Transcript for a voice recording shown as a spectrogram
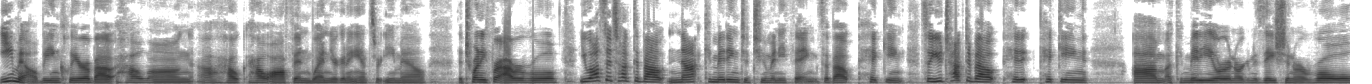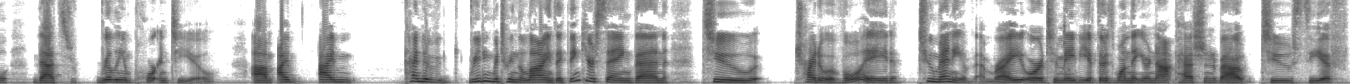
email, being clear about how long, uh, how how often, when you're going to answer email. The 24 hour rule. You also talked about not committing to too many things. About picking. So you talked about p- picking. Um, a committee or an organization or a role that's really important to you. Um, I, I'm kind of reading between the lines, I think you're saying then to try to avoid too many of them, right? Or to maybe if there's one that you're not passionate about, to see if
